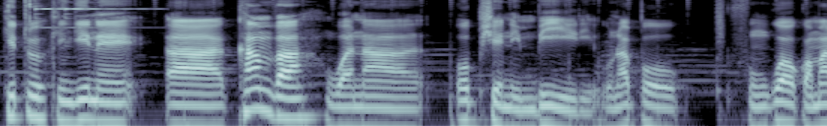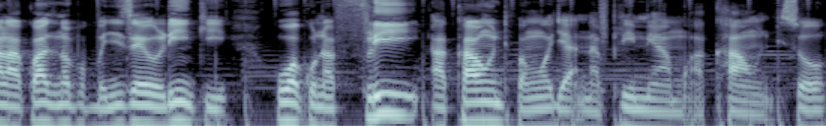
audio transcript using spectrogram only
Kitu kingine uh, canva wana option mbili. Unapofungua kwa mara ya kwanza unapobonyeza hiyo linki huwa kuna free account pamoja na premium account. So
